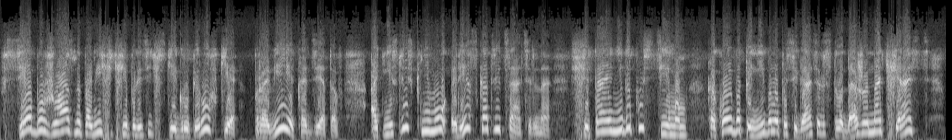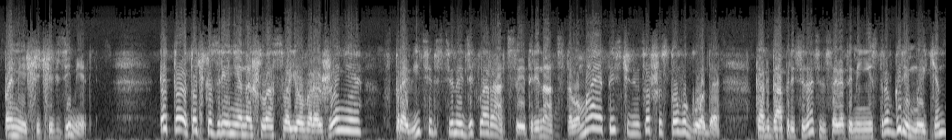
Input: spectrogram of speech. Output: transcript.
все буржуазно-помещичьи политические группировки, правее кадетов, отнеслись к нему резко отрицательно, считая недопустимым какое бы то ни было посягательство даже на часть помещичьих земель. Эта точка зрения нашла свое выражение правительственной декларации 13 мая 1906 года, когда председатель Совета Министров Горемыкин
